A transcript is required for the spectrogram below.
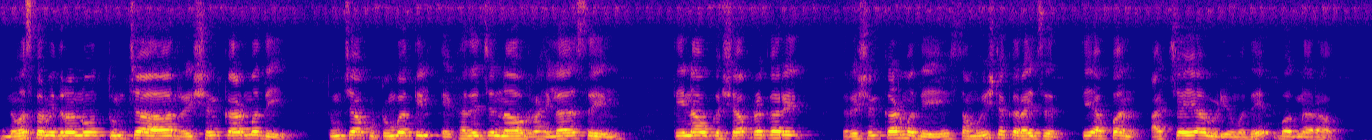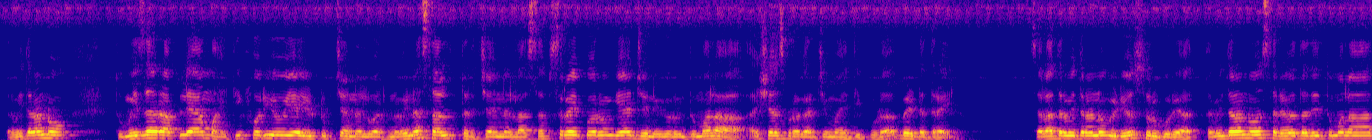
नमस्कार मित्रांनो तुमच्या रेशन कार्डमध्ये तुमच्या कुटुंबातील एखाद्याचे नाव राहिलं असेल ते नाव कशा प्रकारे रेशन कार्डमध्ये समाविष्ट करायचं ते आपण आजच्या या व्हिडिओमध्ये बघणार आहोत. तर मित्रांनो तुम्ही जर आपल्या माहिती फॉर यू या यूट्यूब चॅनलवर नवीन असाल तर चॅनलला सबस्क्राईब करून घ्या जेणेकरून तुम्हाला अशाच प्रकारची माहिती पुढं भेटत राहील. चला तर मित्रांनो व्हिडिओ सुरू करूया तर मित्रांनो सर्वात आधी तुम्हाला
